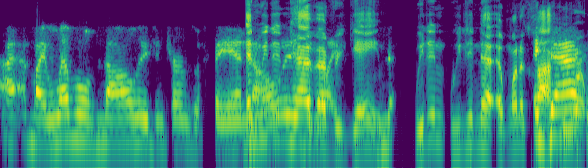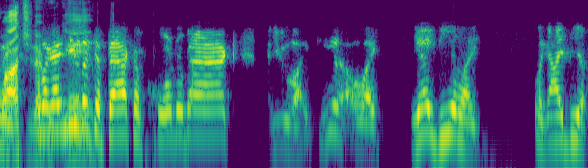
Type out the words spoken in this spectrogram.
I, my level of knowledge in terms of fan And we didn't have every like, game. We didn't. We didn't have at one o'clock. exactly. We weren't watching every like I knew game. like the backup quarterback, and you like you know like the idea like like I'd be a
